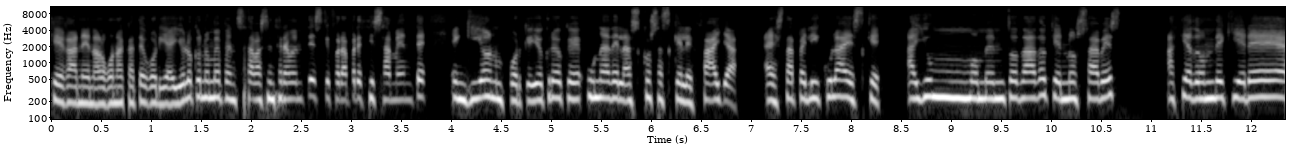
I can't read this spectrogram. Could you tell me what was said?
que gane en alguna categoría. Yo lo que no me pensaba, sinceramente, es que fuera precisamente en guion, porque yo creo que una de las cosas que le falla a esta película es que hay un momento dado que no sabes hacia dónde quiere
